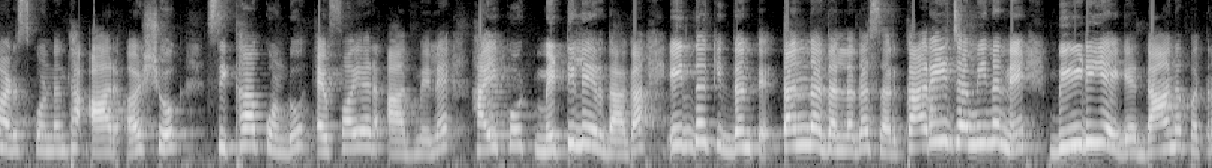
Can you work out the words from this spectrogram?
ಮಾಡಿಸ್ಕೊಂಡಂಥ ಆರ್ ಅಶೋಕ್ ಸಿಕ್ಕಾಕೊಂಡು ಎಫ್ಐಆರ್ ಆದಮೇಲೆ ಹೈಕೋರ್ಟ್ ಮೆಟ್ಟಿಲೇರಿದಾಗ ಇದ್ದಕ್ಕಿದ್ದಂತೆ ತನ್ನದಲ್ಲದ ಸರ್ಕಾರಿ ಜಮೀನನ್ನೇ ಬಿ ಡಿ ಎಗೆ ದಾನಪತ್ರ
